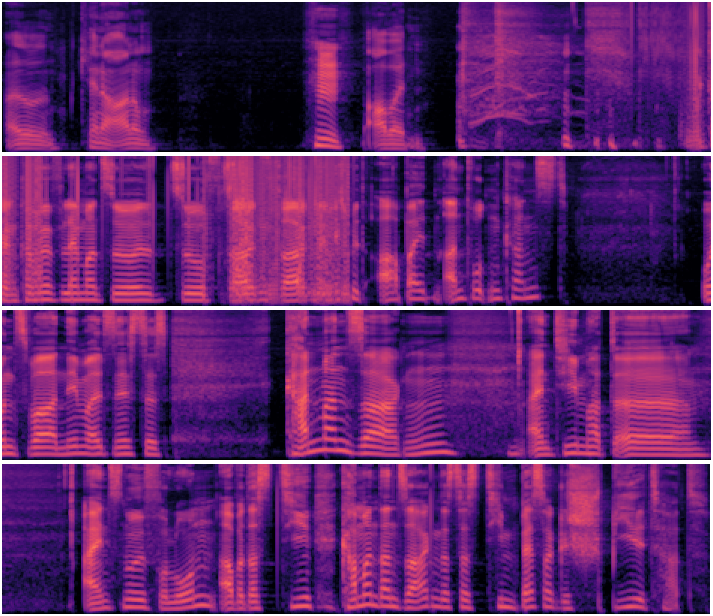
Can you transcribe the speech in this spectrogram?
Also, keine Ahnung. Hm. Arbeiten. Gut, dann kommen wir vielleicht mal zu, zu Fragen, Fragen, wenn ich mit Arbeiten antworten kannst. Und zwar nehmen wir als nächstes, kann man sagen, ein Team hat äh, 1-0 verloren, aber das Team, kann man dann sagen, dass das Team besser gespielt hat?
